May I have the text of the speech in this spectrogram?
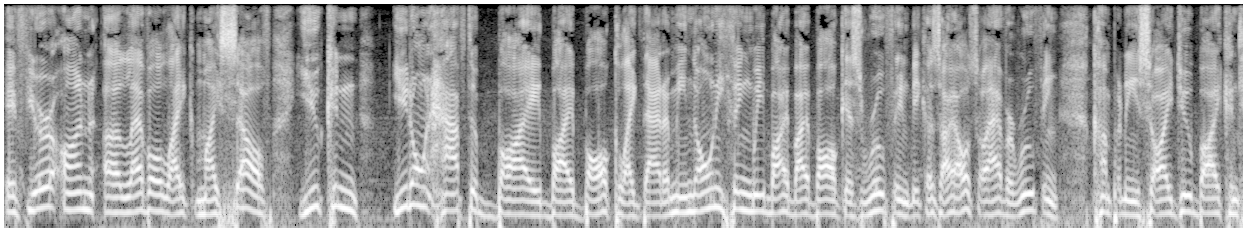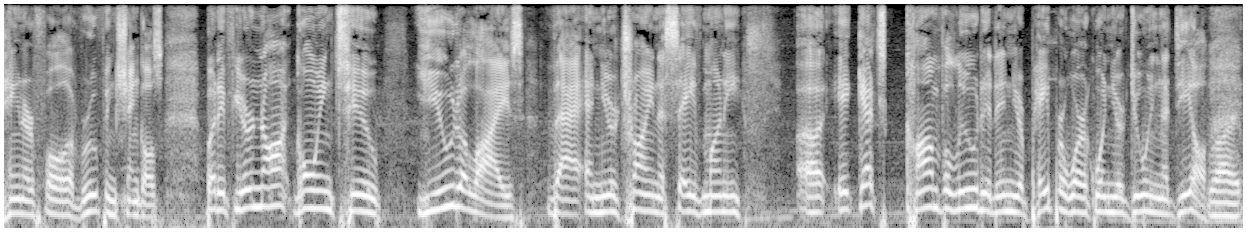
If you're on a level like myself, you can. You don't have to buy by bulk like that. I mean, the only thing we buy by bulk is roofing because I also have a roofing company, so I do buy container full of roofing shingles. But if you're not going to utilize that and you're trying to save money, uh, it gets convoluted in your paperwork when you're doing a deal. Right.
